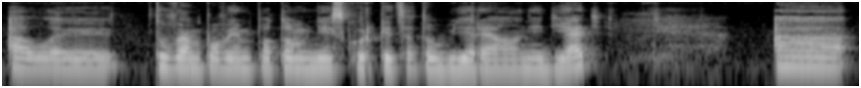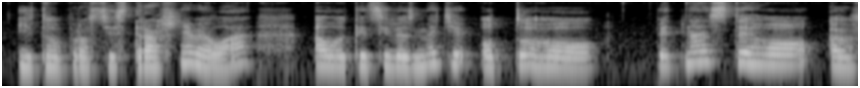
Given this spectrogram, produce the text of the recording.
ale tu vám poviem potom neskôr, keď sa to bude reálne diať. A je toho proste strašne veľa, ale keď si vezmete od toho 15. až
